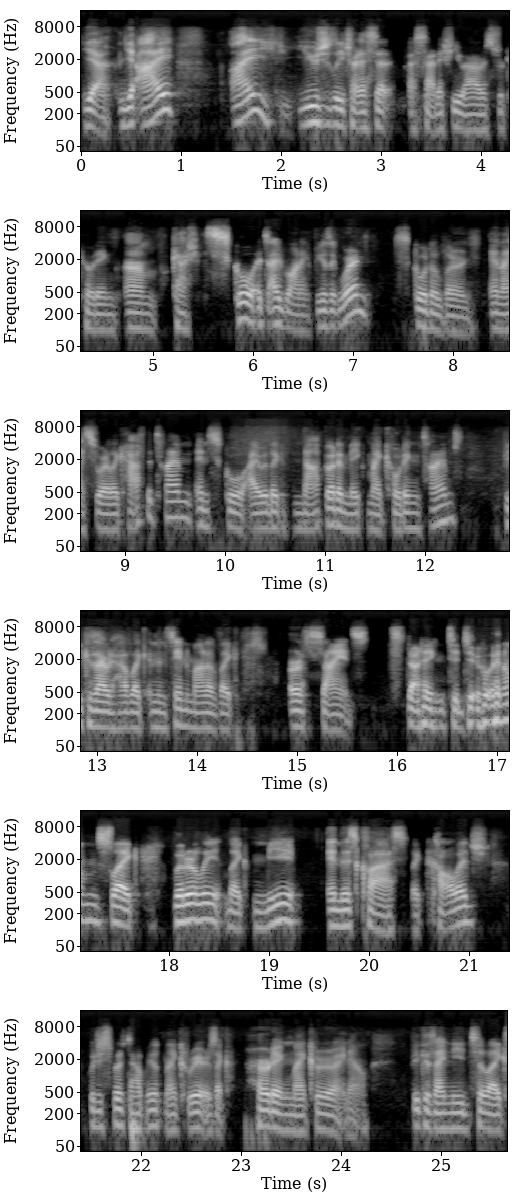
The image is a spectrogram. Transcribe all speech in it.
Yeah, yeah. I I usually try to set aside a few hours for coding. Um, gosh, school. It's ironic because like we're in school to learn, and I swear, like half the time in school, I would like not be able to make my coding times because I would have like an insane amount of like earth science studying to do, and I'm just like literally like me in this class, like college, which is supposed to help me with my career, is like hurting my career right now because I need to like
